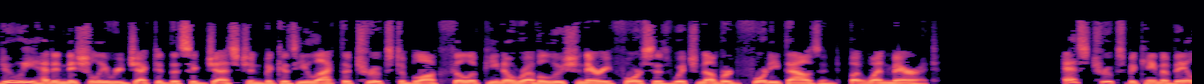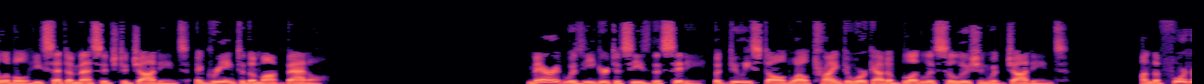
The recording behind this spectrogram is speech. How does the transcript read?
Dewey had initially rejected the suggestion because he lacked the troops to block Filipino revolutionary forces which numbered 40,000, but when Merritt's troops became available he sent a message to Jáudenes, agreeing to the mock battle. Merritt was eager to seize the city, but Dewey stalled while trying to work out a bloodless solution with Jáudenes. On 4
